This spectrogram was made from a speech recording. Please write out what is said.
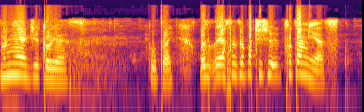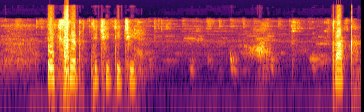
No nie, gdzie to jest? Tutaj. Bo Ja chcę zobaczyć, co tam jest. Xer tici tici. Tak,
